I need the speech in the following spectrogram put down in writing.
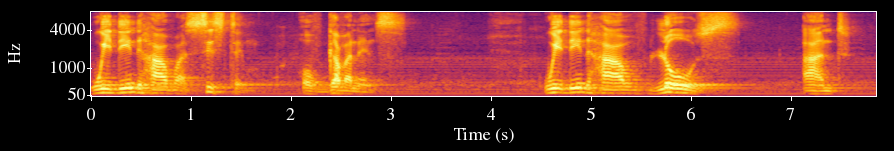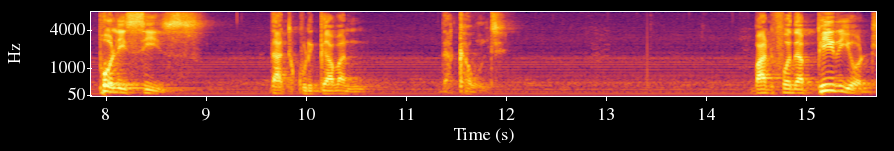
We didn't have a system of governance. We didn't have laws and policies that could govern the county. But for the period,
